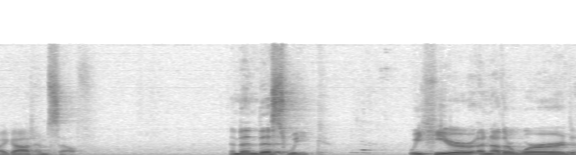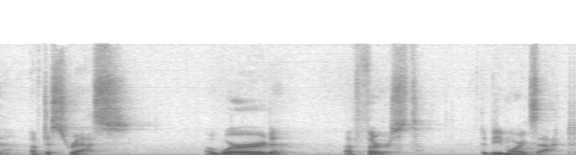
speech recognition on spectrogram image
by God Himself? And then this week, we hear another word of distress, a word of thirst to be more exact.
